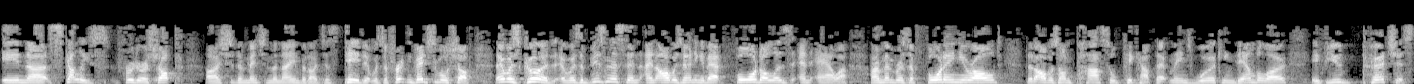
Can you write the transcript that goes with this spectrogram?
in uh, Scully's fruiterer shop. I should have mentioned the name, but I just did. It was a fruit and vegetable shop. It was good. It was a business, and, and I was earning about $4 an hour. I remember as a 14 year old that I was on parcel pickup. That means working down below. If you purchased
